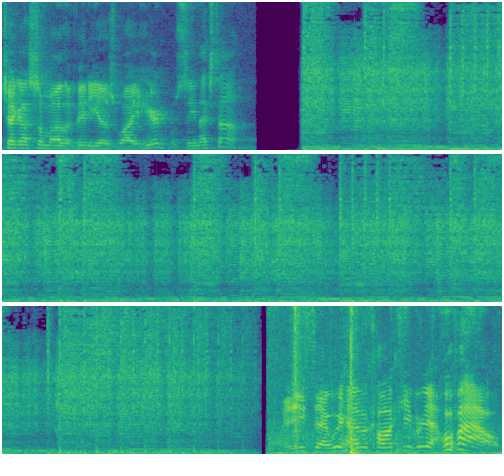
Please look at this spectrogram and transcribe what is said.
Check out some other videos while you're here. We'll see you next time. And he said, we have a a keeper yet. Whoop-ow!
